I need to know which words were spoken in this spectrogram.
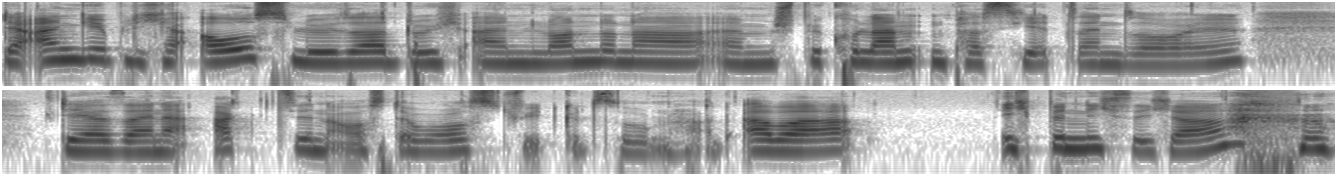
der angebliche Auslöser durch einen Londoner ähm, Spekulanten passiert sein soll, der seine Aktien aus der Wall Street gezogen hat. Aber ich bin nicht sicher.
